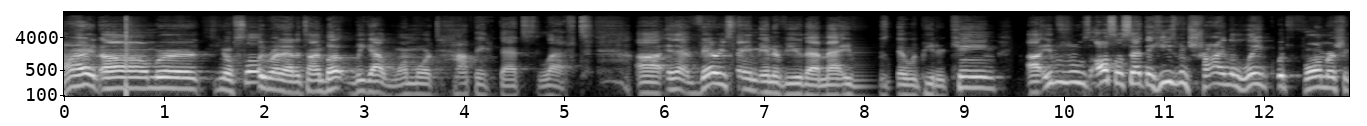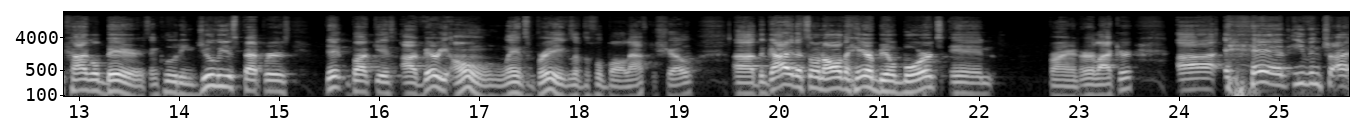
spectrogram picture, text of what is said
All right, um, we're you know slowly running out of time, but we got one more topic that's left. Uh, in that very same interview that Matt Eberflus did with Peter King, uh, Eberflus also said that he's been trying to link with former Chicago Bears, including Julius Peppers, Dick Butkus, our very own Lance Briggs of the Football After Show, uh, the guy that's on all the hair billboards, and Brian Urlacher, uh, and even try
